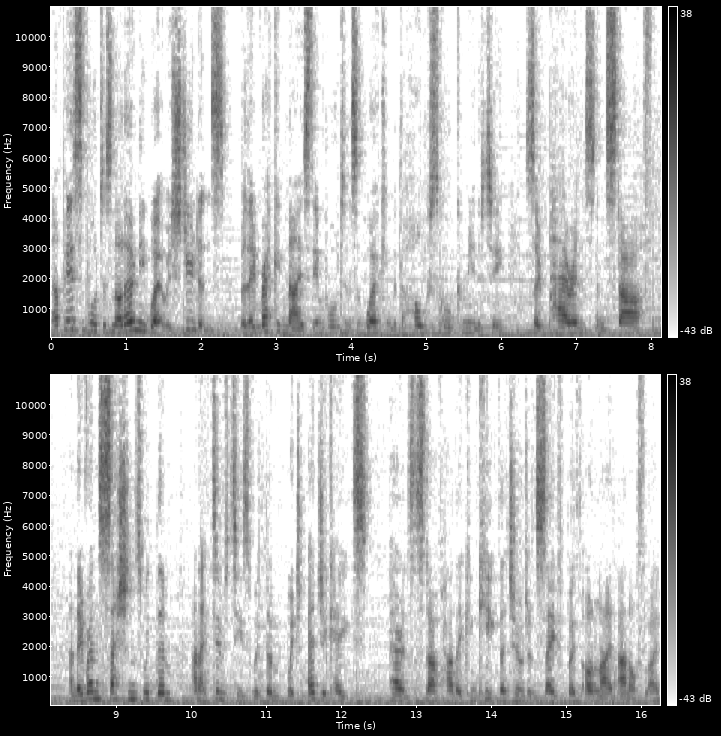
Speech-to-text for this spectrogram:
Now, peer supporters not only work with students, but they recognise the importance of working with the whole school community, so parents and staff, and they run sessions with them and activities with them which educates parents and staff how they can keep their children safe both online and offline.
